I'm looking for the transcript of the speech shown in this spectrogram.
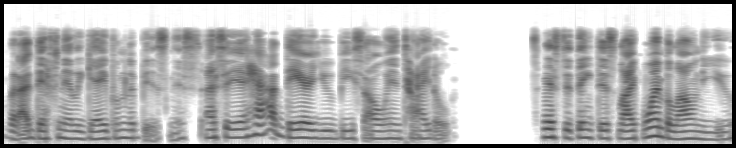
but I definitely gave him the business. I said, How dare you be so entitled as to think this life one belong to you?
